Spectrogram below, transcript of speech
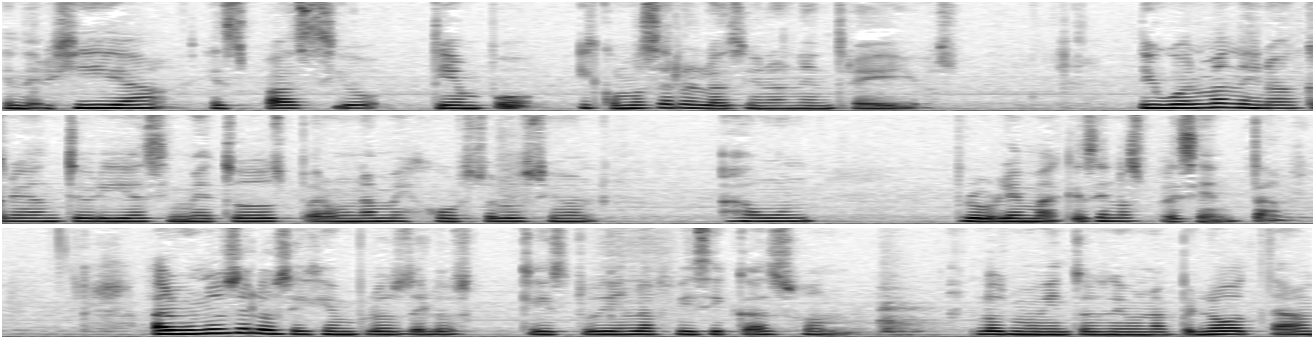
energía, espacio, tiempo y cómo se relacionan entre ellos. De igual manera, crean teorías y métodos para una mejor solución a un problema que se nos presenta. Algunos de los ejemplos de los que estudian la física son los movimientos de una pelota,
